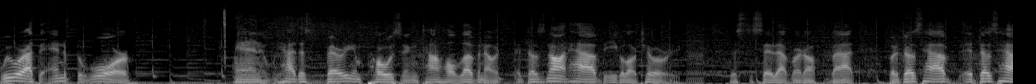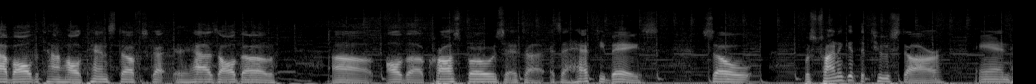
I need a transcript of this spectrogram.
we were at the end of the war and we had this very imposing Town Hall 11. Now, it, it, does not have the Eagle Artillery, just to say that right off the bat. But it does have it does have all the Town Hall 10 stuff. It's got it has all the uh, all the crossbows. It's a it's a hefty base. So was trying to get the two star and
